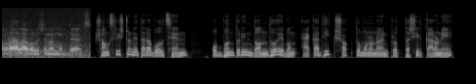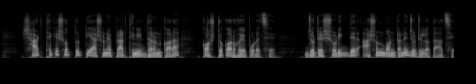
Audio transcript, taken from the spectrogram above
আমরা আলাপ আলোচনার মধ্যে আছি। সংশ্লিষ্ট নেতারা বলছেন অভ্যন্তরীণ দ্বন্দ্ব এবং একাধিক শক্ত মনোনয়ন প্রত্যাশীর কারণে ষাট থেকে সত্তরটি আসনে প্রার্থী নির্ধারণ করা কষ্টকর হয়ে পড়েছে। জোটের শরিকদের আসন বন্টনে জটিলতা আছে,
